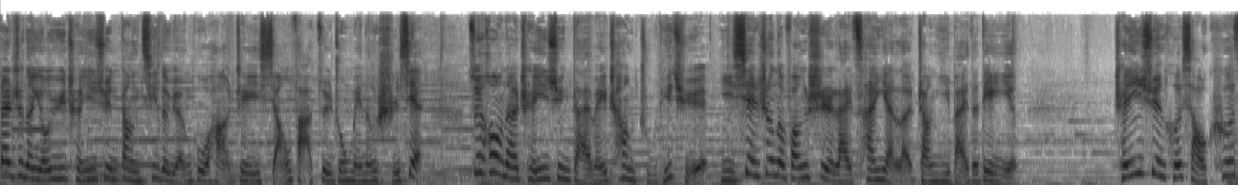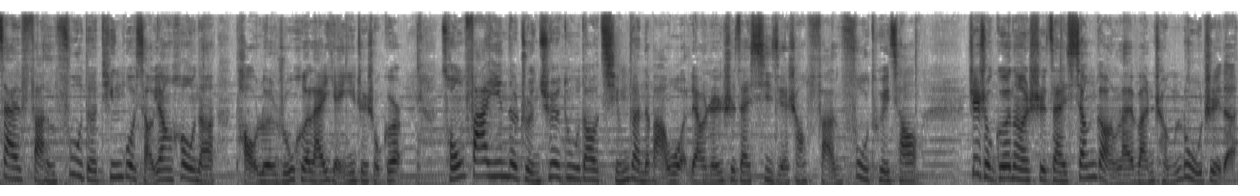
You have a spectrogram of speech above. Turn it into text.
但是呢，由于陈奕迅档期的缘故，哈，这一想法最终没能实现。最后呢，陈奕迅改为唱主题曲，以献声的方式来参演了张一白的电影。陈奕迅和小柯在反复的听过小样后呢，讨论如何来演绎这首歌。从发音的准确度到情感的把握，两人是在细节上反复推敲。这首歌呢是在香港来完成录制的。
